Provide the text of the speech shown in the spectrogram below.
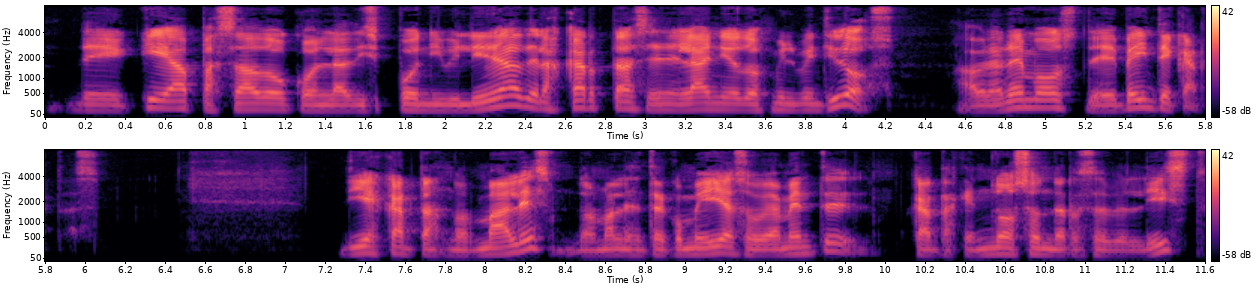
de qué ha pasado con la disponibilidad de las cartas en el año 2022. Hablaremos de 20 cartas. 10 cartas normales, normales entre comillas, obviamente, cartas que no son de Reserve List,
